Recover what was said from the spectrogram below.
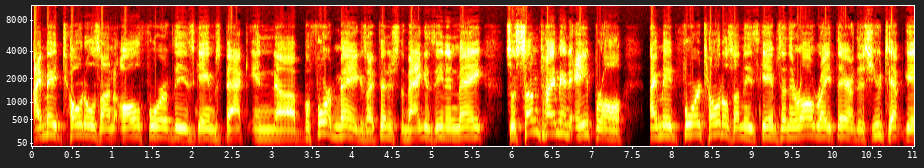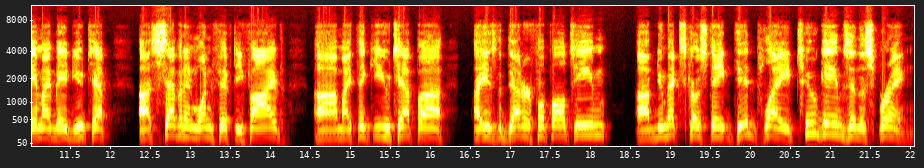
I made totals on all four of these games back in uh, before May because I finished the magazine in May. So sometime in April, I made four totals on these games, and they're all right there. This UTEP game, I made UTEP uh, seven and one fifty five. Um, I think UTEP uh, uh, is the better football team. Uh, New Mexico State did play two games in the spring.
